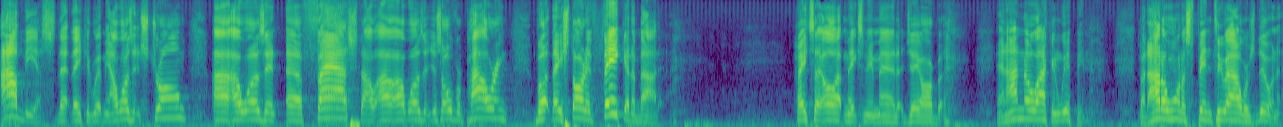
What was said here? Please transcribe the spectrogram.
obvious that they could whip me. I wasn't strong, uh, I wasn't uh, fast, I, I, I wasn't just overpowering, but they started thinking about it. They'd say, oh, that makes me mad at JR, but, and I know I can whip him, but I don't want to spend two hours doing it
